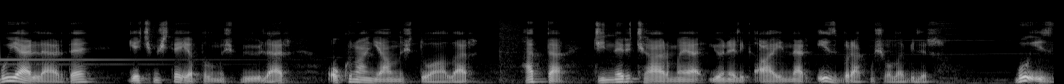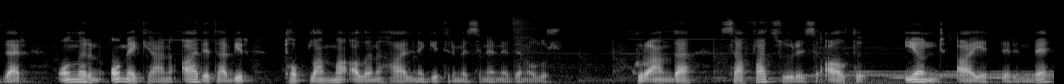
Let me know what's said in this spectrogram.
Bu yerlerde geçmişte yapılmış büyüler, okunan yanlış dualar, hatta cinleri çağırmaya yönelik ayinler iz bırakmış olabilir. Bu izler onların o mekanı adeta bir toplanma alanı haline getirmesine neden olur. Kur'an'da Saffat suresi 6 İyon ayetlerinde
